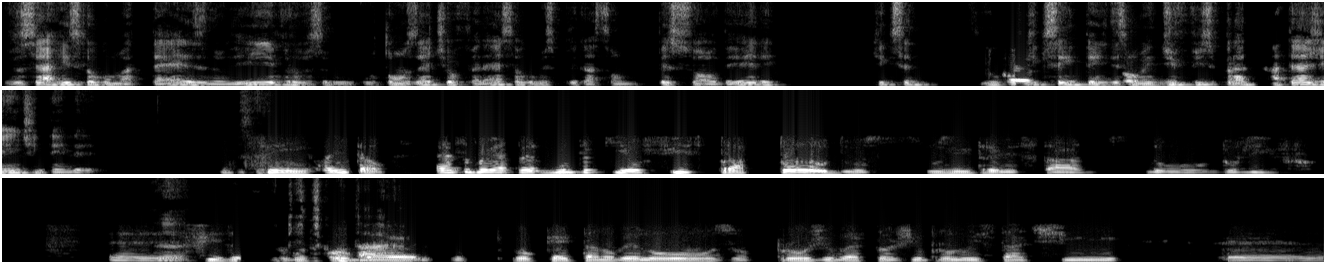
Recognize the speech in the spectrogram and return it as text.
Você arrisca alguma tese no livro? O Tom Zé te oferece alguma explicação pessoal dele? O que, que, você, o que, que você entende desse momento difícil para até a gente entender? Sim, então, essa foi a pergunta que eu fiz para todos os entrevistados do, do livro. É, é, fiz a pergunta para o Roberto, para o Caetano Veloso, para o Gilberto Gil, para o Luiz Tati. É,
